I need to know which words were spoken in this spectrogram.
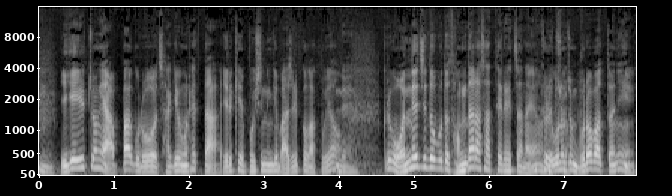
음. 이게 일종의 압박으로 작용을 했다 이렇게 보시는 게 맞을 것 같고요. 네. 그리고 원내 지도부도 덩달아 사퇴를 했잖아요. 그렇죠. 이거는 좀 물어봤더니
